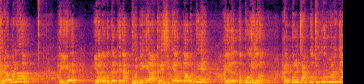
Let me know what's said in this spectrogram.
그러면은 아, 이게 여러분들 그냥 분위기가 그 시기에 가면 돼아 이것도 뭐여? 아이 뭘 자꾸 주고 그러냐?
